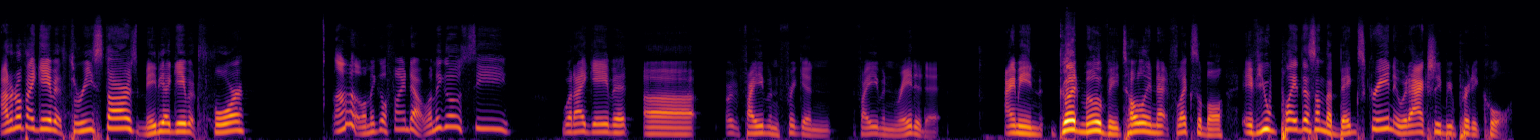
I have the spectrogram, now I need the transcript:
I don't know if I gave it three stars. Maybe I gave it four. I don't know. Let me go find out. Let me go see what I gave it. Uh, or if I even freaking if I even rated it. I mean, good movie, totally Netflixable. If you played this on the big screen, it would actually be pretty cool.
